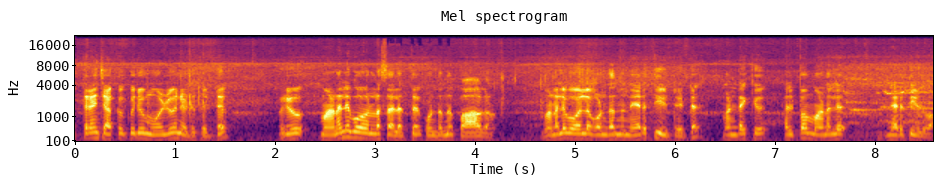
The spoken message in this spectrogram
ഇത്രയും ചക്കക്കുരു മുഴുവൻ എടുത്തിട്ട് ഒരു മണൽ പോലുള്ള സ്ഥലത്ത് കൊണ്ടുവന്ന് പാകണം. മണൽ പോലെ കൊണ്ടുവന്ന് നിരത്തിയിട്ടിട്ട് മണ്ടയ്ക്ക് അല്പം മണൽ നിരത്തിയിടുക.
